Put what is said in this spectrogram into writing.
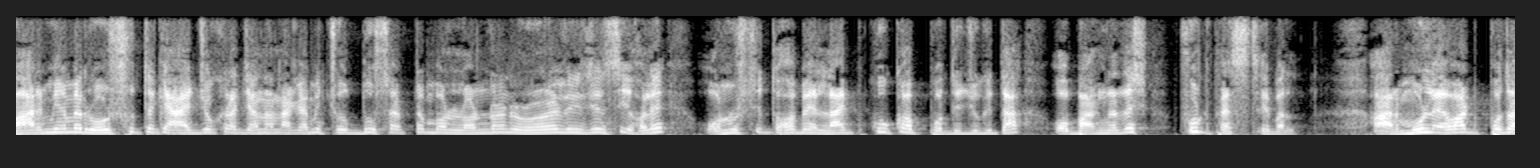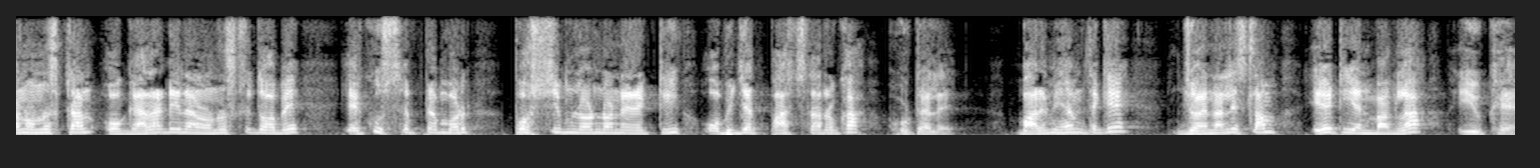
বার্মিহামের রোড শো থেকে আয়োজকরা জানান, আগামী চোদ্দ সেপ্টেম্বর লন্ডনের রয়্যাল রিজেন্সি হলে অনুষ্ঠিত হবে লাইভ কুক অফ প্রতিযোগিতা ও বাংলাদেশ ফুড ফেস্টিভ্যাল। আর মূল অ্যাওয়ার্ড প্রদান অনুষ্ঠান ও গ্যালা ডিনার অনুষ্ঠিত হবে একুশ সেপ্টেম্বর পশ্চিম লন্ডনের একটি অভিজাত পাঁচ তারকা হোটেলে। বার্মিহাম থেকে জয়নাল ইসলাম এটিএন বাংলা ইউকে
